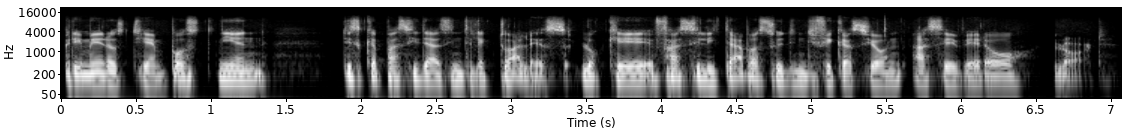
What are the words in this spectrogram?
primeros tiempos tenían discapacidades intelectuales, lo que facilitaba su identificación, aseveró Lord.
